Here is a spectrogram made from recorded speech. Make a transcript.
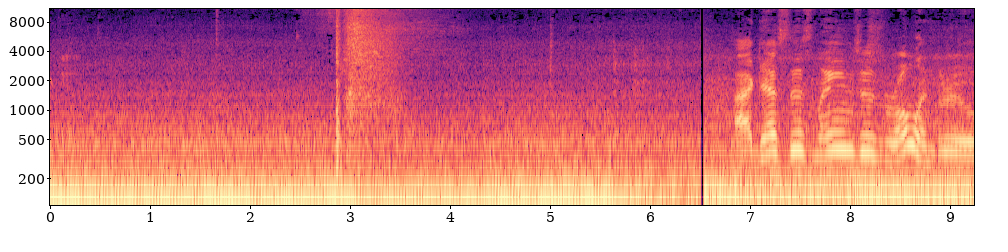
again. I guess this lane's just rolling through.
